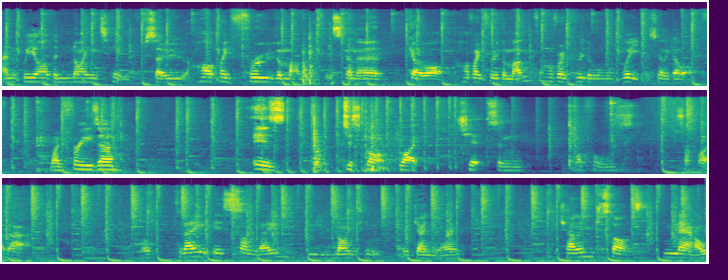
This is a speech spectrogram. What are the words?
and we are the 19th so halfway through the month it's gonna go off. Halfway through the month halfway through the week it's gonna go off. My freezer is just got like chips and waffles stuff like that. Well today is Sunday the 19th of January. Challenge starts now.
